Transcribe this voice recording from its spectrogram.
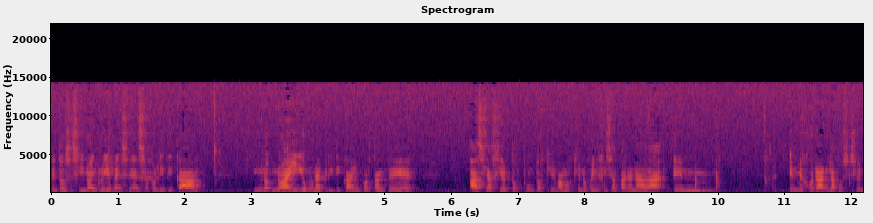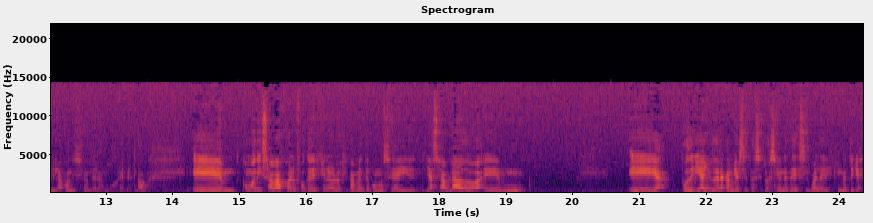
Entonces, si no incluyes la incidencia política, no, no hay una crítica importante hacia ciertos puntos que, vamos, que no benefician para nada en, en mejorar la posición y la condición de las mujeres. ¿no? Eh, como dice abajo, el enfoque de género, lógicamente, como se ya se ha hablado, eh, eh, podría ayudar a cambiar ciertas situaciones de desigualdad discriminatorias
